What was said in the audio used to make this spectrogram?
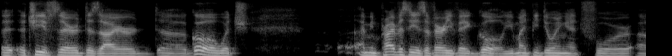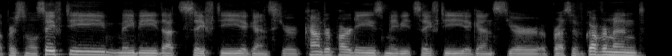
achieves their desired uh, goal which i mean privacy is a very vague goal you might be doing it for uh, personal safety maybe that's safety against your counterparties maybe it's safety against your oppressive government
